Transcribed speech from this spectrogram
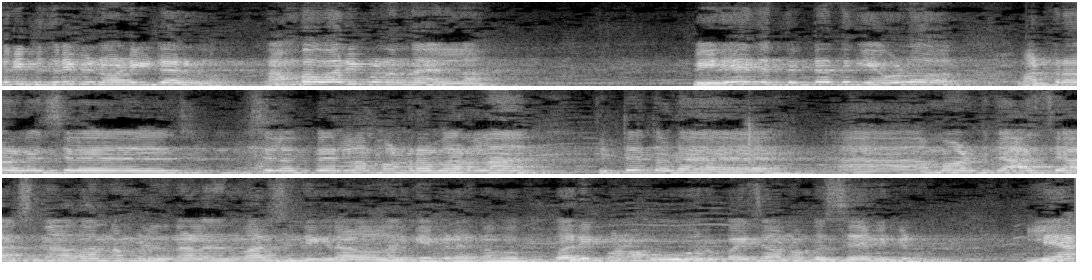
திருப்பி திருப்பி நோண்டிக்கிட்டே இருக்கணும். நம்ம வரி பணம் தான் எல்லாம். இப்போ இதே இந்த திட்டத்துக்கு எவ்வளோ மற்றவர்கள் சில சில பேர்லாம் பண்ணுற மாதிரிலாம் திட்டத்தோட அமௌண்ட் ஜாஸ்தி ஆச்சுனா தான் நம்மளுக்கு நல்லது மாதிரி சிந்திக்கிறாங்கலாம் இங்கே கிடையாது. நம்ம வரி பணம் ஒவ்வொரு பைசாவும் நம்ம சேமிக்கணும். இல்லையா?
